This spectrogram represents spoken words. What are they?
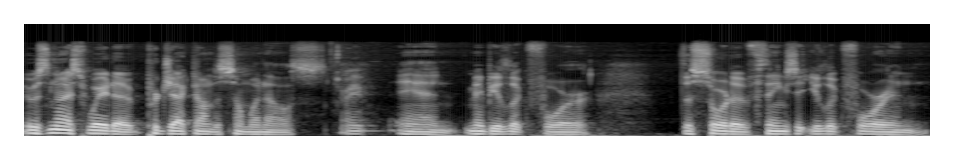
it was a nice way to project onto someone else, Right. And maybe look for the sort of things that you look for in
